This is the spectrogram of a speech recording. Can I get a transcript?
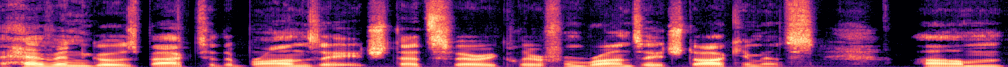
heaven goes back to the bronze age that's very clear from bronze age documents um,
